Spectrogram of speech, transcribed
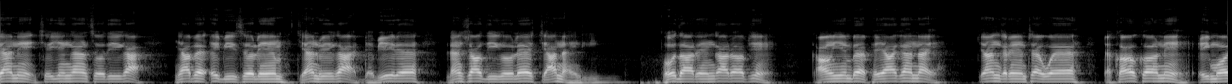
ကမ်းနှင့်ခြေရင်ကန်းဆိုသည်က ညဘက်အိပ်ပြီးဆိုလျင်ကျန်းတွေကတပြေးတည်းလမ်းလျှောက်သည်ကိုလည်းကြားနိုင်သည်ဘုရားရင်ကတော့ဖြင့်ကောင်းရင်ဘက်ဖျားကန်း၌ကြံကရင်ထက်ဝဲတခေါခေါနှင့်အိမ်မော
